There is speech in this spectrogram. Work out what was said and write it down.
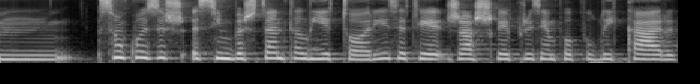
um, são coisas assim bastante aleatórias. Até já cheguei, por exemplo, a publicar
